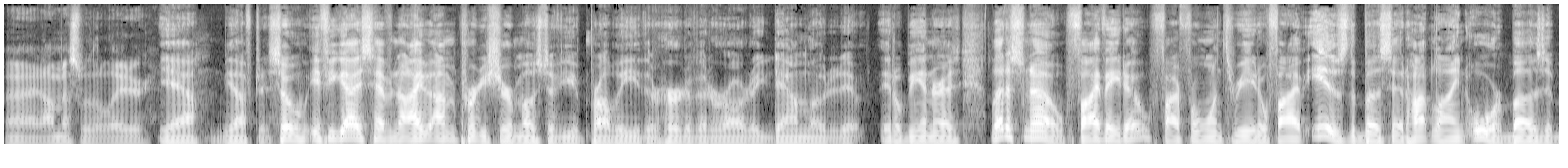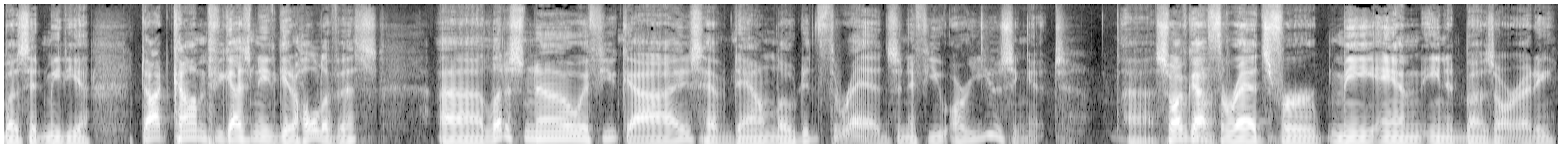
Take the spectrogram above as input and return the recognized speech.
All right, I'll mess with it later. Yeah, you have to. So if you guys have, I, I'm pretty sure most of you have probably either heard of it or already downloaded it. It'll be interesting. Let us know. oh, 580-541-3805 is the Buzzhead hotline or buzz at buzzheadmedia.com if you guys need to get a hold of us. Uh, let us know if you guys have downloaded Threads and if you are using it. Uh, so I've got Threads for me and Enid Buzz already.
